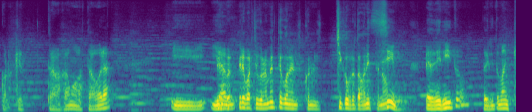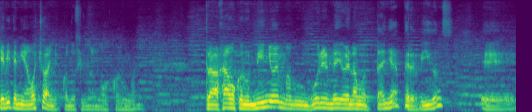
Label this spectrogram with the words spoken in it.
con los que trabajamos hasta ahora. Y, pero, particularmente con el, con el chico protagonista, ¿no? Sí, Pedrito, Pedrito Manchetti tenía ocho años cuando filmamos con un. Trabajamos con un niño en Mapungún, en medio de la montaña, perdidos. Eh,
